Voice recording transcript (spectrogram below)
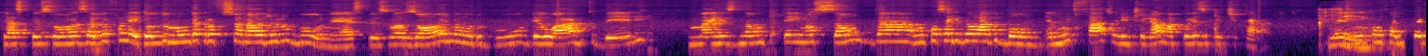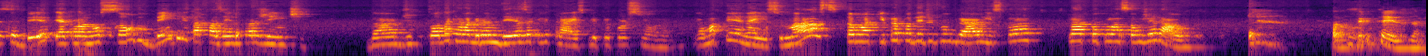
Que as pessoas, é o que eu falei, todo mundo é profissional de urubu, né? As pessoas olham o urubu, vê o hábito dele mas não tem noção da. não consegue ver o lado bom. É muito fácil a gente olhar uma coisa e criticar. Mas Sim. ninguém consegue perceber, ter aquela noção do bem que ele está fazendo para a gente. da, de toda aquela grandeza que ele traz, que ele proporciona. É uma pena isso, mas estamos aqui para poder divulgar isso para a população geral. Com certeza.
